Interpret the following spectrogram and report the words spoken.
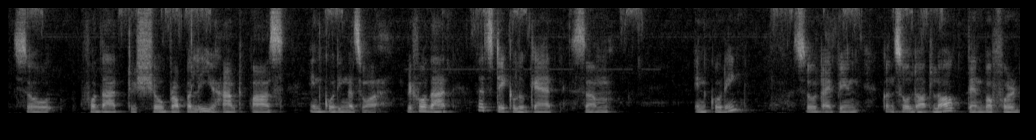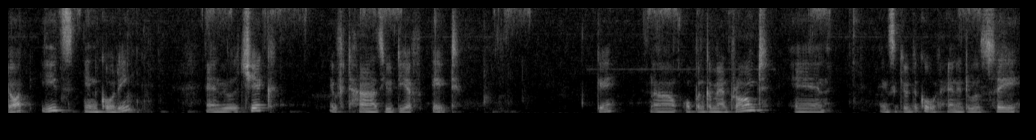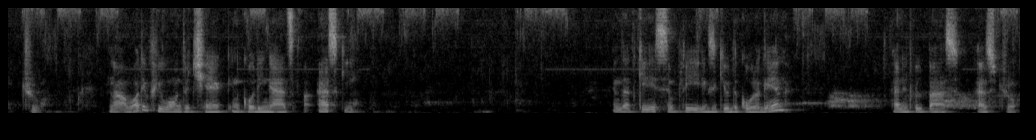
So for that to show properly you have to pass encoding as well. Before that let's take a look at some encoding. So type in console.log then buffer.eats encoding and we will check if it has UTF-8 okay now open command prompt and execute the code and it will say true. Now what if you want to check encoding as ASCII? In that case simply execute the code again and it will pass as true.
